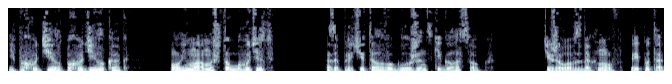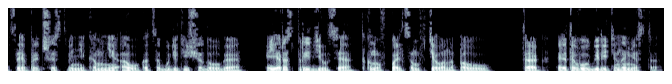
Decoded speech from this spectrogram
И похудел, похудел как. Ой, мама, что будет?» Запричитал в углу женский голосок. Тяжело вздохнув, репутация предшественника мне аукаться будет еще долго. Я распорядился, ткнув пальцем в тело на полу. «Так, это вы уберите на место».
